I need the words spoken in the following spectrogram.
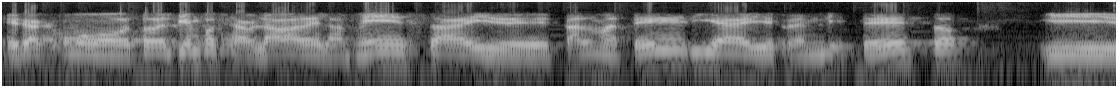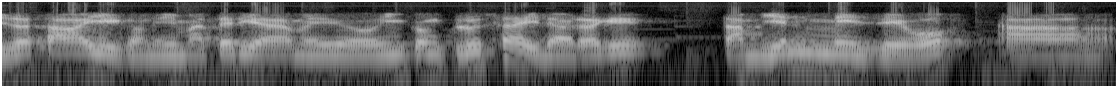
era como todo el tiempo se hablaba de la mesa y de tal materia y rendiste esto. Y yo estaba ahí con mi materia medio inconclusa y la verdad que también me llevó a,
